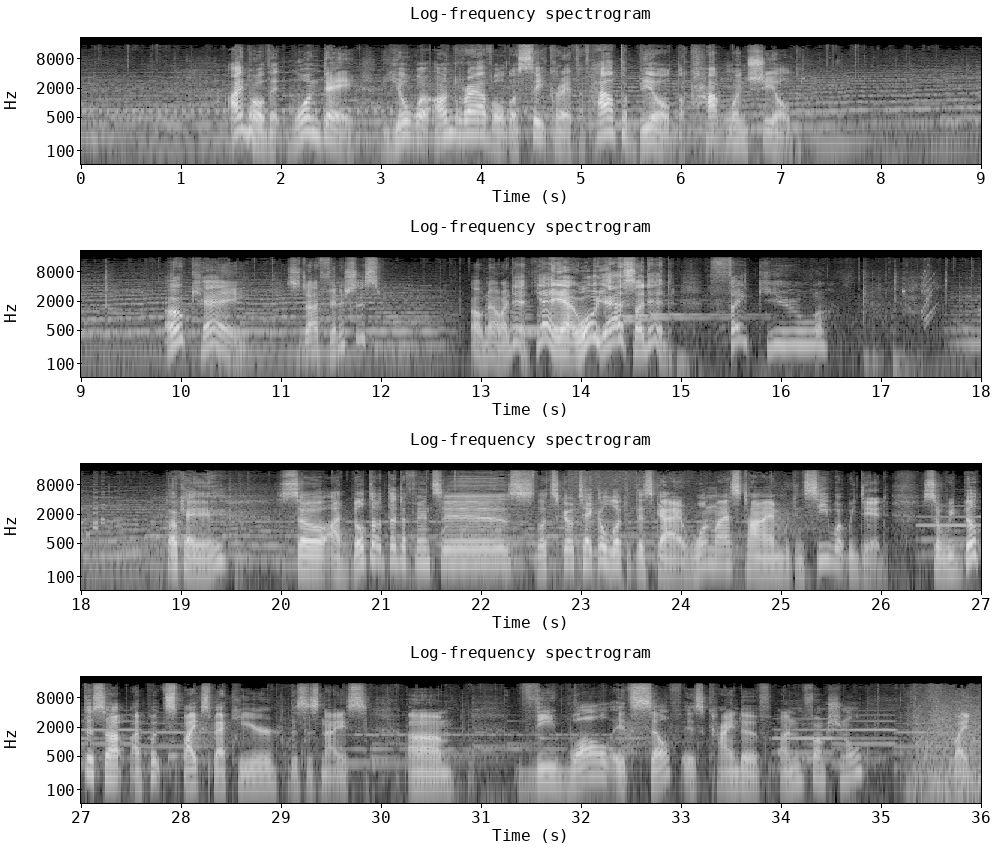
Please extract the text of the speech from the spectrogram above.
I know that one day you will unravel the secret of how to build the Cantlin Shield. Okay. So did I finish this? Oh, no, I did. Yeah, yeah. Oh, yes, I did. Thank you. Okay. So, I built up the defenses. Let's go take a look at this guy one last time. We can see what we did. So, we built this up. I put spikes back here. This is nice. Um, the wall itself is kind of unfunctional. Like,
